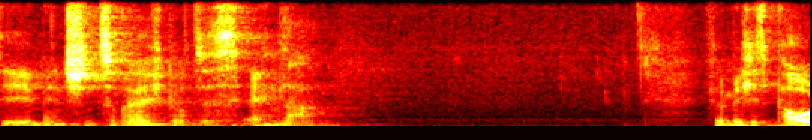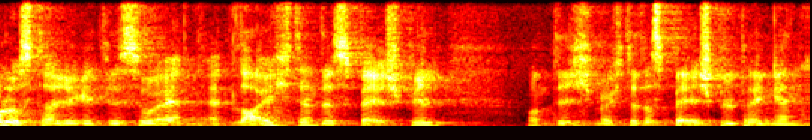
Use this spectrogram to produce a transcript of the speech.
die Menschen zum Reich Gottes einladen. Für mich ist Paulus da irgendwie so ein, ein leuchtendes Beispiel und ich möchte das Beispiel bringen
